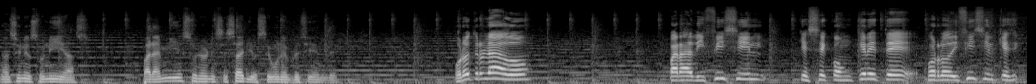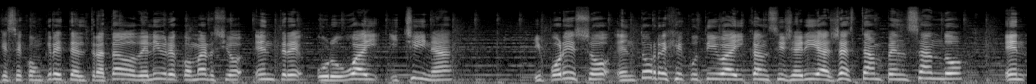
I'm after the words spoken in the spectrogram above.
Naciones Unidas. Para mí eso es lo necesario, según el presidente. Por otro lado, para difícil que se concrete, por lo difícil que, que, se concrete el Tratado de Libre Comercio entre Uruguay y China, y por eso en Torre Ejecutiva y Cancillería ya están pensando en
